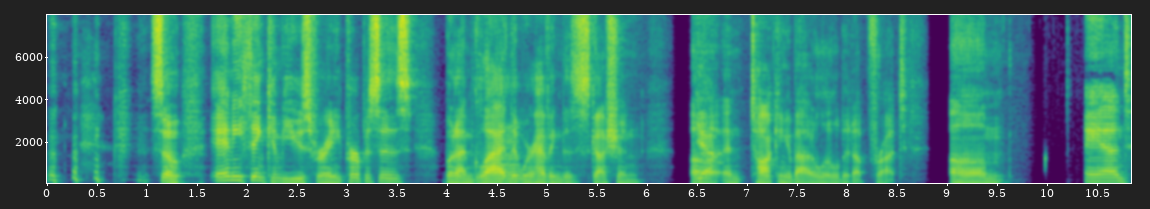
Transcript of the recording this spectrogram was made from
so anything can be used for any purposes, but I'm glad that Mhm. we're having the discussion uh, Yeah. and talking about it a little bit up front. Um, and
